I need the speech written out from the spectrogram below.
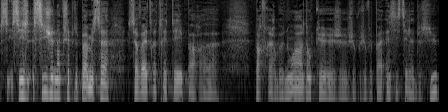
si, je n'accepte pas, mais ça, ça va être traité par, euh, par frère Benoît, donc je ne vais pas insister là-dessus,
